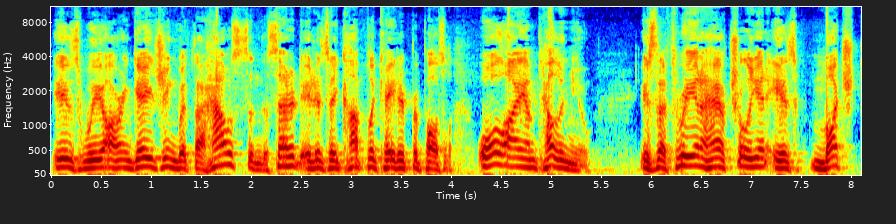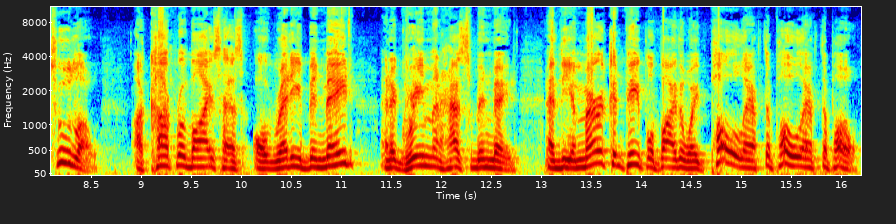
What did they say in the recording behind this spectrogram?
is we are engaging with the House and the Senate. It is a complicated proposal. All I am telling you is that three and a half trillion is much too low. A compromise has already been made. An agreement has been made. And the American people, by the way, poll after poll after poll,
